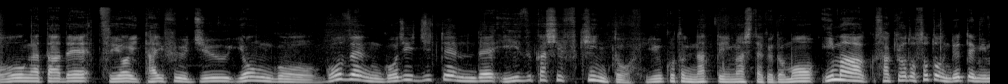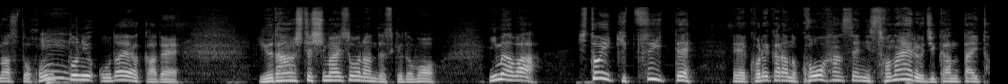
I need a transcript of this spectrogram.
大型で強い台風14号午前5時時点で飯塚市付近ということになっていましたけども今先ほど外に出てみますと本当に穏やかで油断してしまいそうなんですけども今は一息ついてえー、これからの後半戦に備える時間帯と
